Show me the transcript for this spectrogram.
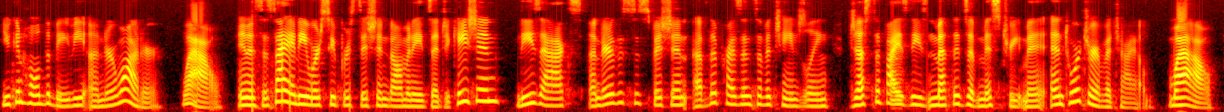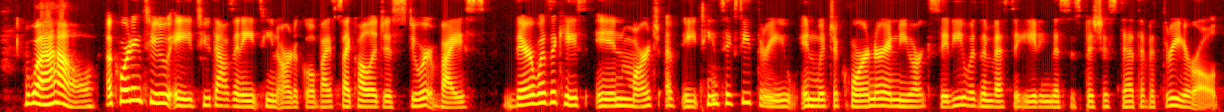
you can hold the baby underwater. Wow. In a society where superstition dominates education, these acts, under the suspicion of the presence of a changeling, justifies these methods of mistreatment and torture of a child. Wow. Wow. According to a 2018 article by psychologist Stuart Weiss, there was a case in March of 1863 in which a coroner in New York City was investigating the suspicious death of a three year old,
